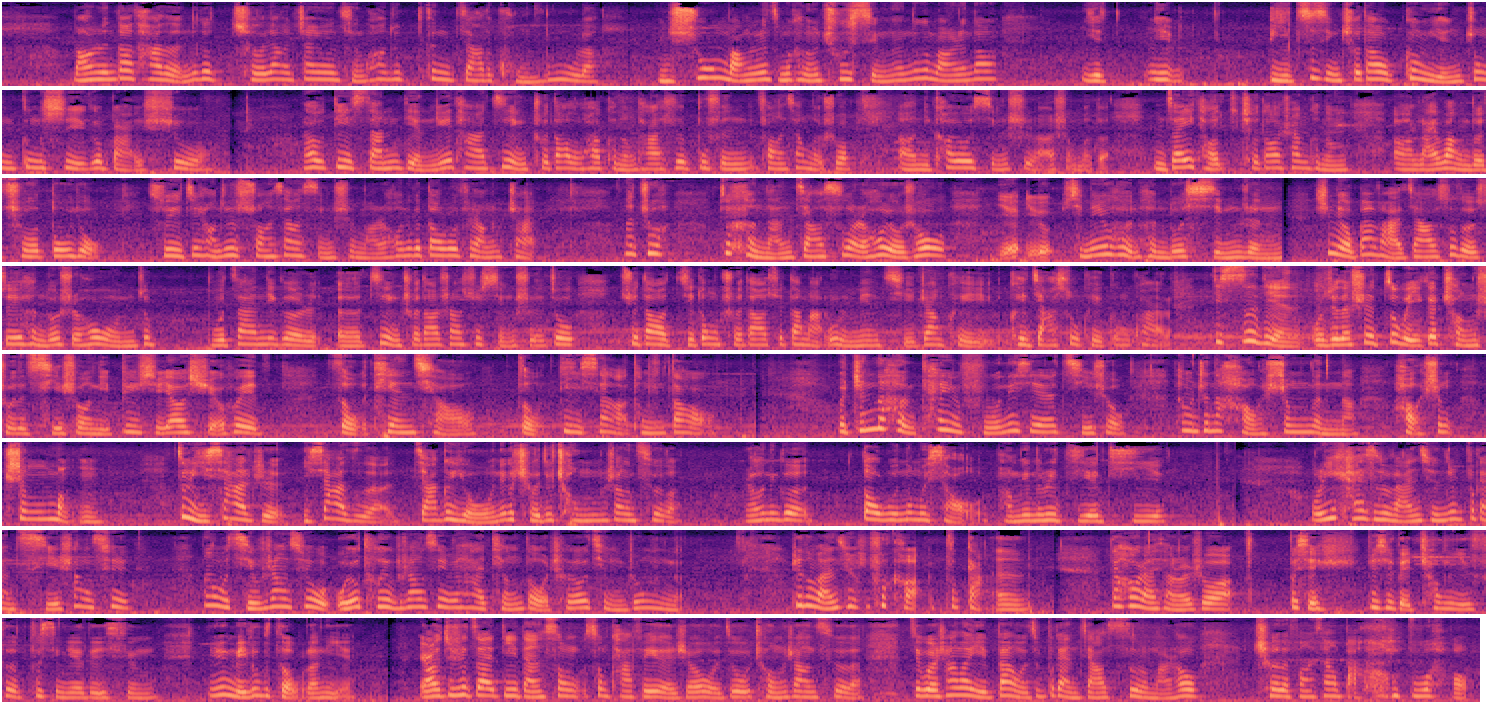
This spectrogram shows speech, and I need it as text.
盲人道它的那个车辆占用情况就更加的恐怖了。你说盲人怎么可能出行呢？那个盲人道也也比自行车道更严重，更是一个摆设。然后第三点，因为它自行车道的话，可能它是不分方向的，说，呃，你靠右行驶啊什么的，你在一条车道上可能呃来往的车都有，所以经常就是双向行驶嘛。然后那个道路非常窄，那就就很难加速。然后有时候也有前面有很很多行人是没有办法加速的，所以很多时候我们就。不在那个呃自行车道上去行驶，就去到机动车道，去大马路里面骑，这样可以可以加速，可以更快了。第四点，我觉得是作为一个成熟的骑手，你必须要学会走天桥，走地下通道。我真的很佩服那些骑手，他们真的好生猛呐，好生生猛，就一下子一下子加个油，那个车就冲上去了。然后那个道路那么小，旁边都是阶梯。我一开始完全就不敢骑上去，那我骑不上去，我我又推不上去，因为还挺陡，车又挺重的，真的完全不敢 不敢。但后来想着说，不行，必须得冲一次，不行也得行，因为没路走了你。然后就是在第一单送送咖啡的时候，我就冲上去了，结果上到一半我就不敢加速了嘛，然后车的方向把控不好，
